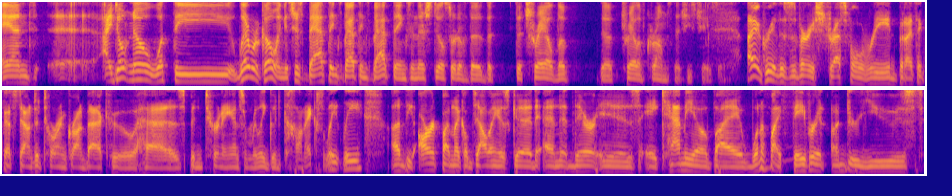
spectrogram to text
and uh, I don't know what the where we're going. It's just bad things, bad things, bad things, and there's still sort of the the, the trail the the trail of crumbs that she's chasing. I agree. This is a very stressful read, but I think that's down to Torunn Grønbekk, who has been turning in some really good comics lately. Uh, the art by Michael Dowling is good, and there is a cameo by one of my favorite underused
